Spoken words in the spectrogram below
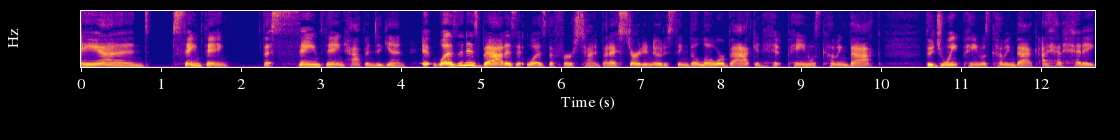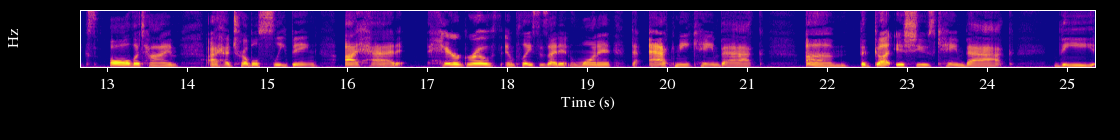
And same thing. The same thing happened again. It wasn't as bad as it was the first time, but I started noticing the lower back and hip pain was coming back. The joint pain was coming back. I had headaches all the time. I had trouble sleeping. I had hair growth in places I didn't want it. The acne came back. Um, the gut issues came back the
